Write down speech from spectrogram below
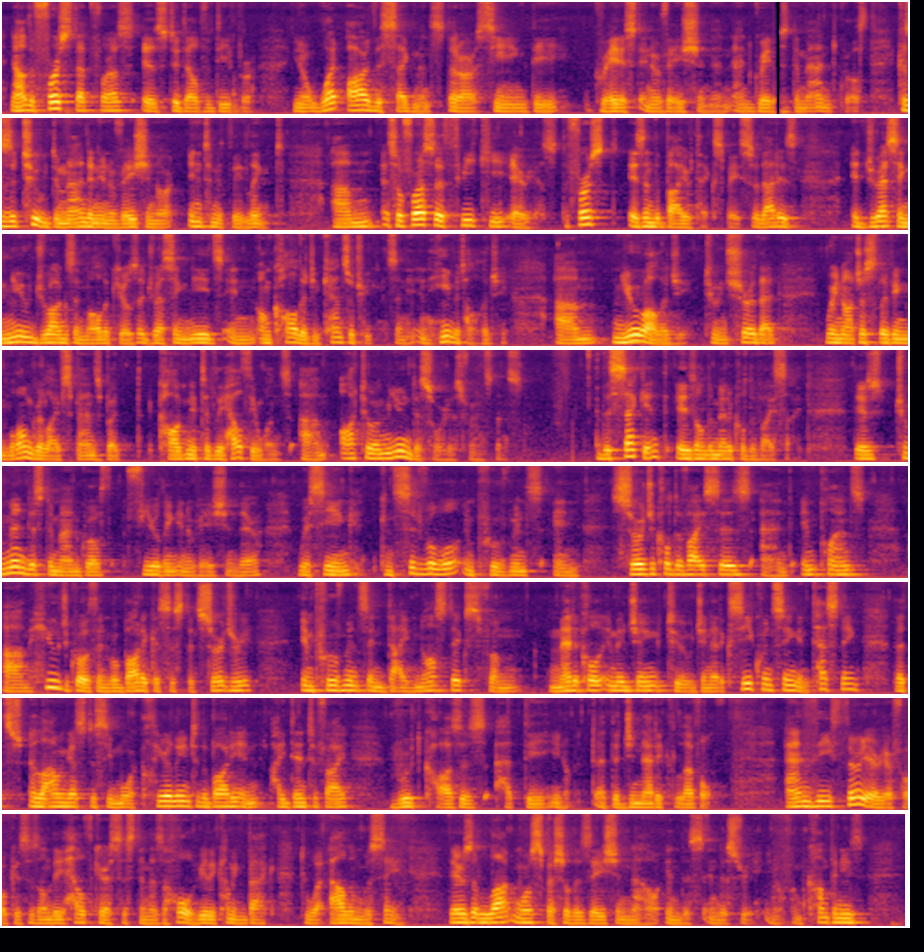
Now, the first step for us is to delve deeper. You know, what are the segments that are seeing the greatest innovation and, and greatest demand growth? Because the two, demand and innovation, are intimately linked. Um, so for us, there are three key areas. The first is in the biotech space. So that is addressing new drugs and molecules, addressing needs in oncology, cancer treatments, and in hematology, um, neurology, to ensure that we're not just living longer lifespans, but cognitively healthy ones, um, autoimmune disorders, for instance. The second is on the medical device side. There's tremendous demand growth fueling innovation there. We're seeing considerable improvements in surgical devices and implants, um, huge growth in robotic assisted surgery, improvements in diagnostics from medical imaging to genetic sequencing and testing that's allowing us to see more clearly into the body and identify root causes at the, you know, at the genetic level. And the third area of focus is on the healthcare system as a whole, really coming back to what Alan was saying. There's a lot more specialization now in this industry, you know, from companies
